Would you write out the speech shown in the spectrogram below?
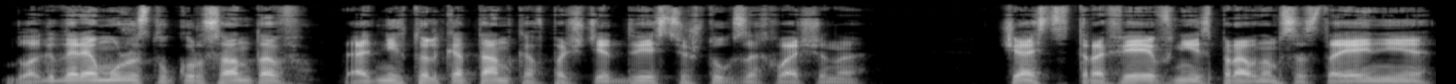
Благодаря мужеству курсантов, одних только танков почти 200 штук захвачено. Часть трофеев в неисправном состоянии,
